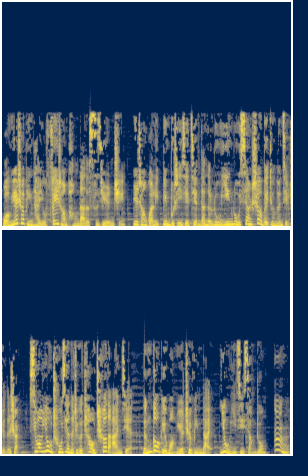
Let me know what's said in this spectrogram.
网约车平台有非常庞大的司机人群，日常管理并不是一些简单的录音录像设备就能解决的事儿。希望又出现的这个跳车的案件，能够给网约车平台又一记响钟。嗯，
